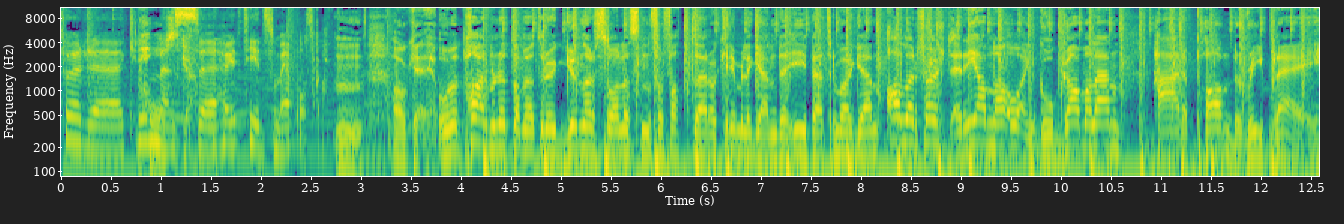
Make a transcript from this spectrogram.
før eh, krimmens Påske. eh, høytid, som er påska. Mm, ok, Om et par minutter møter du Gunnar Staalesen, forfatter og krimlegende i P3 Morgen. Aller først Rihanna og en god gammel en. Her er Pond Replay.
